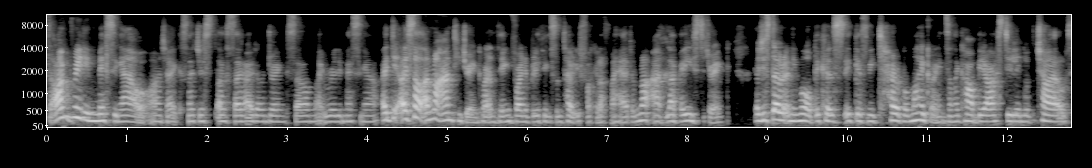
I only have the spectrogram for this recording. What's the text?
So I'm really missing out, aren't I? Because I just I say I don't drink, so I'm like really missing out. I I still I'm not anti-drink or anything. For anybody thinks I'm totally fucking off my head, I'm not like I used to drink. I just don't anymore because it gives me terrible migraines and I can't be arsed dealing with a child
